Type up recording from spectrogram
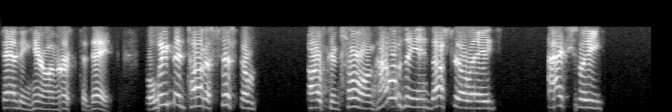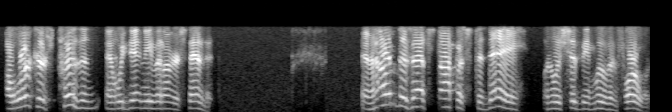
standing here on earth today. But we've been taught a system of control. How was the industrial age actually a worker's prison and we didn't even understand it. And how does that stop us today when we should be moving forward?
